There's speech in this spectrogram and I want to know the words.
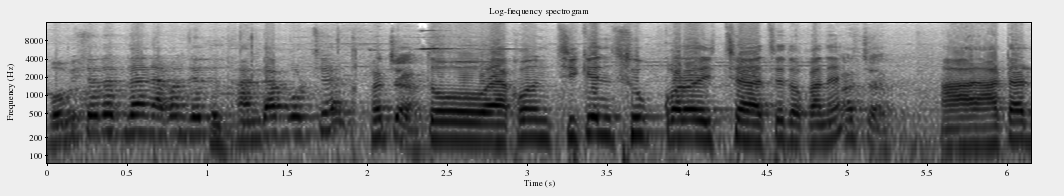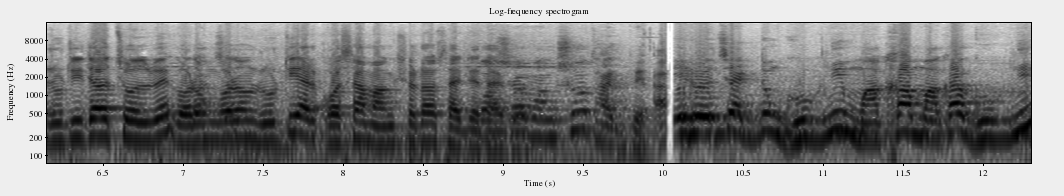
ভবিষ্যতের প্ল্যান এখন যেহেতু ঠান্ডা পড়ছে আচ্ছা। তো এখন চিকেন স্যুপ করার ইচ্ছা আছে দোকানে। আচ্ছা। আর আটার রুটিটাও চলবে গরম গরম রুটি আর কষা মাংসটাও সাইডে কষা থাকবে। মাংসও থাকবে। এই রয়েছে একদম ঘুগনি মাখা মাখা ঘুগনি।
